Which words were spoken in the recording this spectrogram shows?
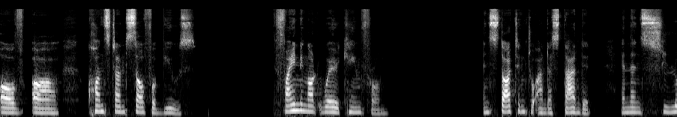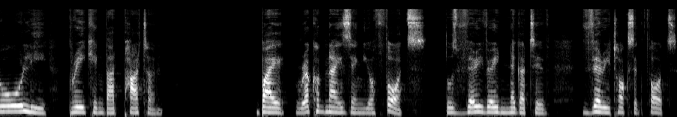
of uh, constant self abuse finding out where it came from and starting to understand it and then slowly breaking that pattern by recognizing your thoughts those very very negative very toxic thoughts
